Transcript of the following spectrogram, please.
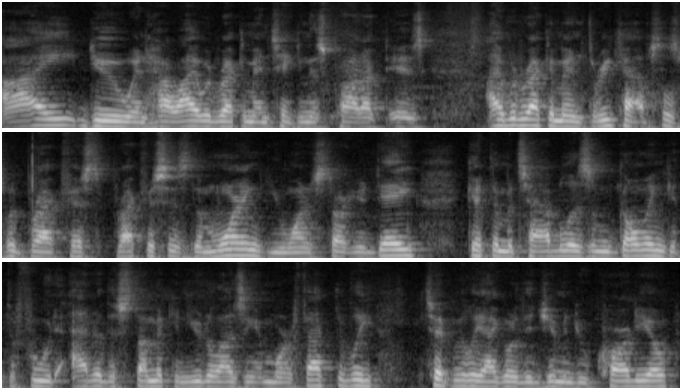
I do and how I would recommend taking this product is I would recommend three capsules with breakfast. Breakfast is the morning. You want to start your day, get the metabolism going, get the food out of the stomach and utilizing it more effectively. Typically, I go to the gym and do cardio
